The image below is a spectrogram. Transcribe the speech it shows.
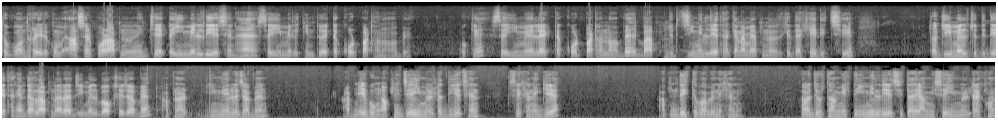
তো বন্ধুরা এরকম আসার পর আপনি যে একটা ইমেল দিয়েছেন হ্যাঁ? সেই ইমেলে কিন্তু একটা কোড পাঠানো হবে। ওকে সেই ইমেলে একটা কোড পাঠানো হবে বা আপনি যদি জিমেল দিয়ে থাকেন আমি আপনাদেরকে দেখিয়ে দিচ্ছি। তো জিমেল যদি দিয়ে থাকেন তাহলে আপনারা জিমেল বক্সে যাবেন। আপনার ইমেলে যাবেন। আপনি এবং আপনি যে ইমেলটা দিয়েছেন সেখানে গিয়ে আপনি দেখতে পাবেন এখানে। তো যেহেতু আমি একটা ইমেল দিয়েছি তাই আমি সেই ইমেলটা এখন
